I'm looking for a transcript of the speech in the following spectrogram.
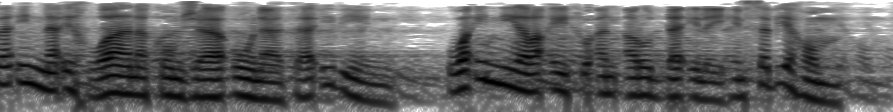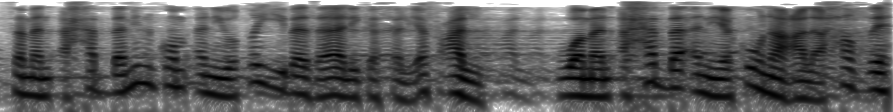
فإن إخوانكم جاءونا تائبين. وإني رأيت أن أرد إليهم سبيهم فمن أحب منكم أن يطيب ذلك فليفعل ومن أحب أن يكون على حظه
